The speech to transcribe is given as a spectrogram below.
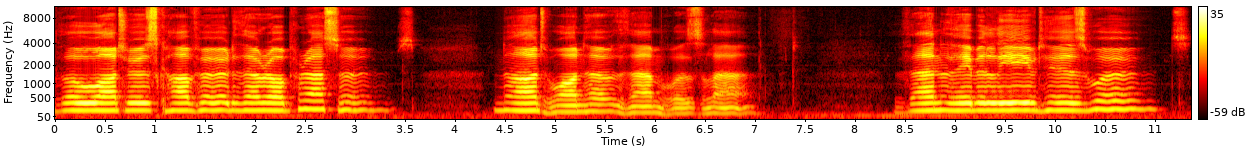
The waters covered their oppressors, not one of them was left. Then they believed his words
